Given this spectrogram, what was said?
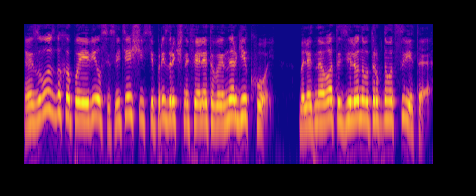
из воздуха появился светящийся призрачно-фиолетовой энергии кой, бледновато-зеленого трупного цвета.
